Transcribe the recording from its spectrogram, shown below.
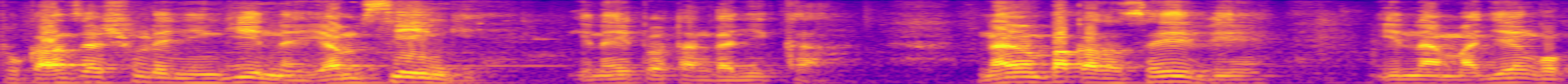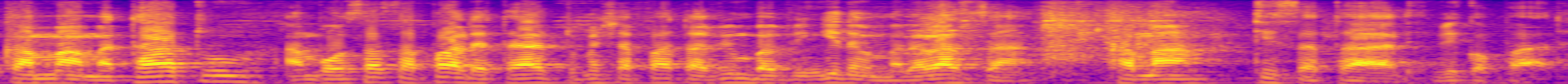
tukaanzia shule nyingine ya msingi inaitwa Tanganyika, nayo mpaka sasa hivi ina majengo kama matatu, ambao sasa pale tayari tumeshapata vyumba vingine vya madarasa kama tisa tayari viko pale,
